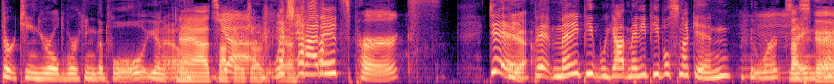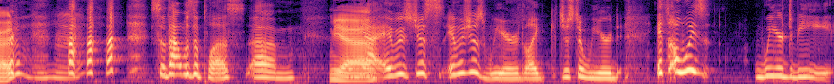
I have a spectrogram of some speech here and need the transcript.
13 year old working the pool, you know. Nah, it's not yeah, their job. which yeah. had its perks. Did Yeah. but many people we got many people snuck in who weren't That's staying there. good. so that was a plus. Um, Yeah. yeah, it was just it was just weird, like just a weird. It's always weird to be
